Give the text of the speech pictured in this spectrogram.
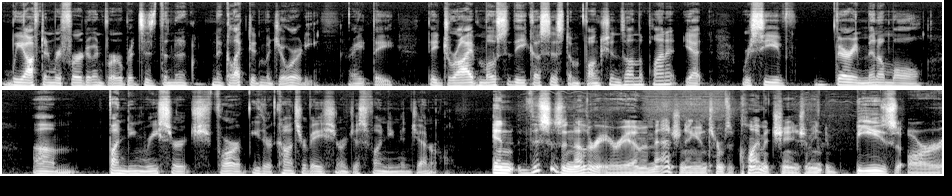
we often refer to invertebrates as the ne- neglected majority, right? They, they drive most of the ecosystem functions on the planet, yet receive very minimal um, funding research for either conservation or just funding in general. And this is another area I'm imagining in terms of climate change. I mean, bees are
